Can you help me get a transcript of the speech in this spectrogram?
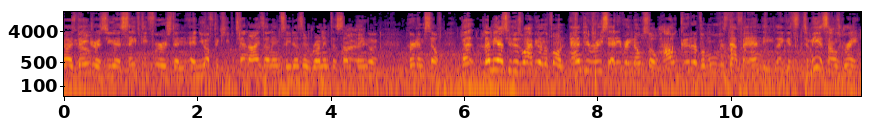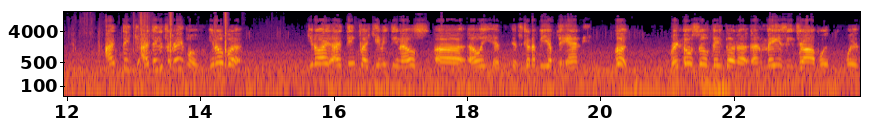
No, it's dangerous. You get safety first, and, and you have to keep 10 eyes on him so he doesn't run into something or hurt himself. But let me ask you this while I have you on the phone. Andy Ruiz, Eddie Reynoso, how good of a move is that for Andy? Like, it's to me, it sounds great. I think I think it's a great move, you know. But you know, I, I think like anything else, uh, Elie, it, it's going to be up to Andy. Look, Reynoso, they've done a, an amazing job with with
